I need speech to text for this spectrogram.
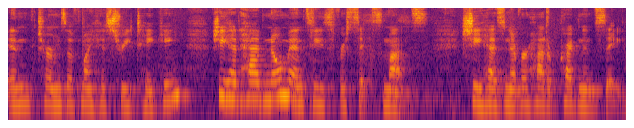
in terms of my history taking. She had had no menses for six months. She has never had a pregnancy.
